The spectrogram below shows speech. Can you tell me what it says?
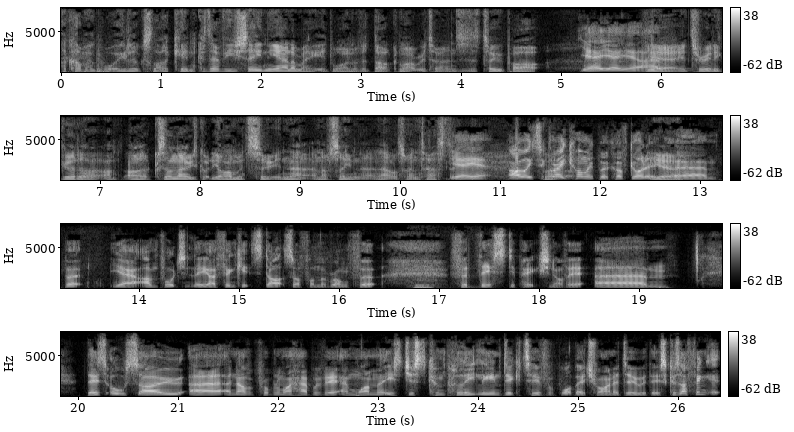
I can't remember what he looks like in. Because have you seen the animated one of the Dark Knight Returns? It's a two part. Yeah, yeah, yeah. I have. Yeah, it's really good. I because I, 'cause I know he's got the armored suit in that, and I've seen that, and that was fantastic. Yeah, yeah. Oh, it's a But- great comic book. I've got it. Yeah. Um, but yeah, unfortunately, I think it starts off on the wrong foot Hmm. for this depiction of it. Um, there's also uh, another problem I had with it, and one that is just completely indicative of what they're trying to do with this. Because I think it,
